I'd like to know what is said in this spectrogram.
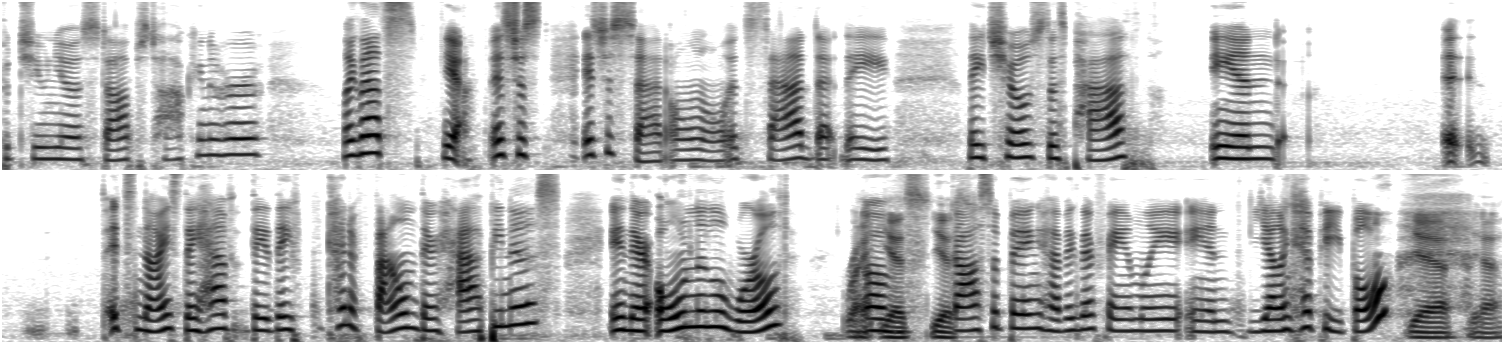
petunia stops talking to her like that's yeah it's just it's just sad all in all. It's sad that they they chose this path and it, it's nice. They have they they kind of found their happiness in their own little world right yes yes. gossiping, having their family, and yelling at people. yeah yeah.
